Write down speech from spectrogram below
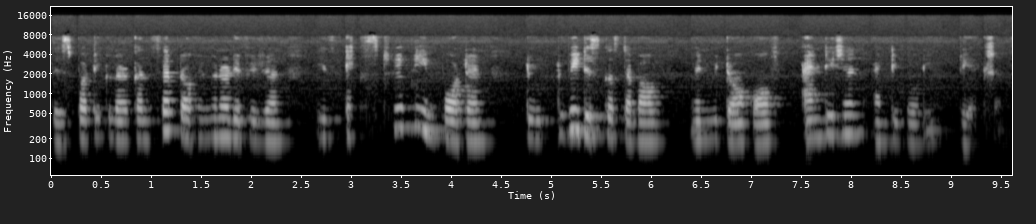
This particular concept of immunodiffusion is extremely important to, to be discussed about when we talk of antigen-antibody reactions.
